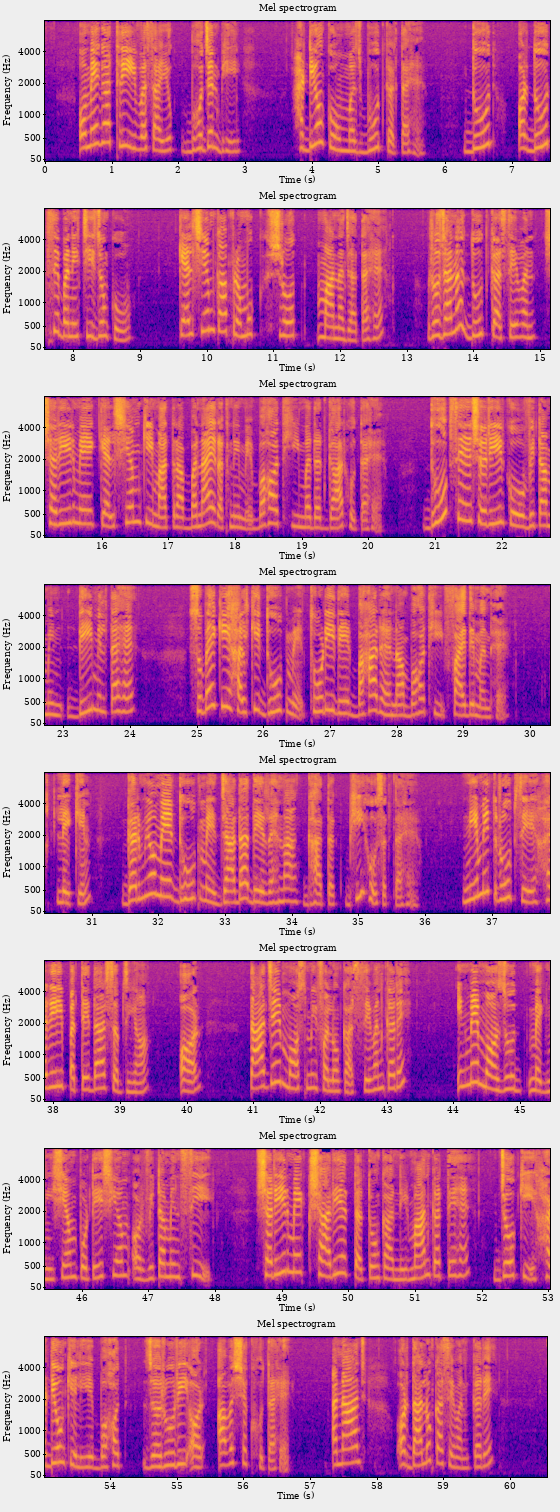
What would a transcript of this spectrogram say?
ओमेगा थ्री वसायुक्त भोजन भी हड्डियों को मज़बूत करता है। दूध और दूध से बनी चीज़ों को कैल्शियम का प्रमुख स्रोत माना जाता है। रोज़ाना दूध का सेवन शरीर में कैल्शियम की मात्रा बनाए रखने में बहुत ही मददगार होता है। धूप से शरीर को विटामिन डी मिलता है। सुबह की हल्की धूप में थोड़ी देर बाहर रहना बहुत ही फ़ायदेमंद है। लेकिन गर्मियों में धूप में ज़्यादा देर रहना घातक भी हो सकता है। नियमित रूप से हरी पत्तेदार सब्ज़ियाँ और ताजे मौसमी फलों का सेवन करें। इनमें मौजूद मैग्नीशियम, पोटेशियम और विटामिन सी शरीर में क्षारीय तत्वों का निर्माण करते हैं, जो कि हड्डियों के लिए बहुत ज़रूरी और आवश्यक होता है। अनाज और दालों का सेवन करें।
